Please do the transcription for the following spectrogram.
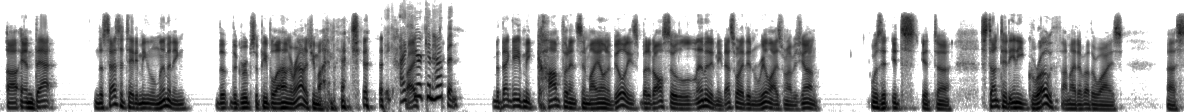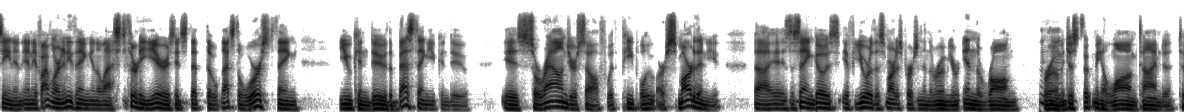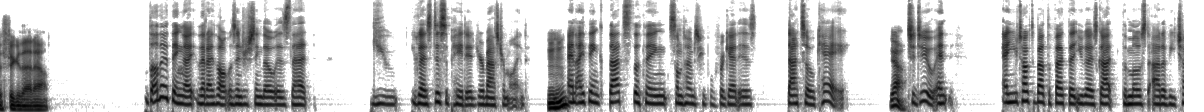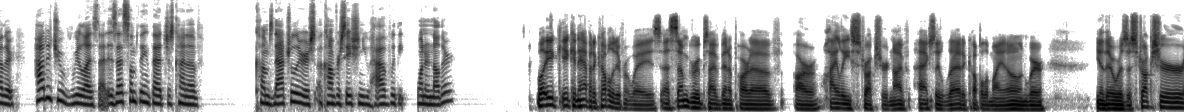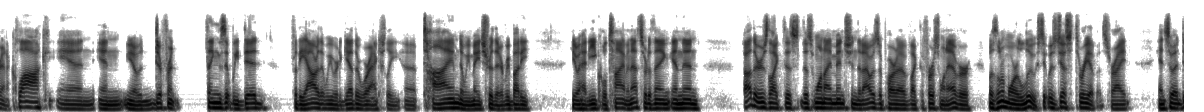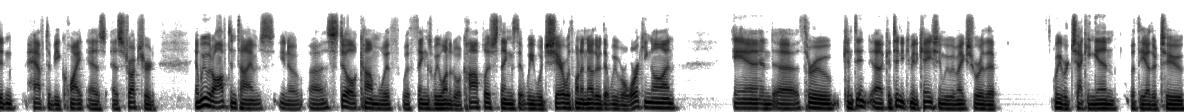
Uh, and that necessitated me limiting the, the groups of people I hung around, as you might imagine. I right? hear it can happen. But that gave me confidence in my own abilities, but it also limited me. That's what I didn't realize when I was young. Was it it's it uh, stunted any growth I might have otherwise uh, seen. And, and if I've learned anything in the last 30 years, it's that the that's the worst thing you can do. The best thing you can do is surround yourself with people who are smarter than you. Uh, as the saying goes, if you're the smartest person in the room, you're in the wrong room. Mm-hmm. It just took me a long time to to figure that out. The other thing that, that I thought was interesting though is that you you guys dissipated your mastermind. Mm-hmm. And I think that's the thing sometimes people forget is that's okay. Yeah. To do. And and you talked about the fact that you guys got the most out of each other. How did you realize that? Is that something that just kind of comes naturally or a conversation you have with one another? Well, it, it can happen a couple of different ways. Uh, some groups I've been a part of are highly structured, and I've actually led a couple of my own where, you know, there was a structure and a clock and and you know different things that we did for the hour that we were together were actually uh, timed, and we made sure that everybody you know had equal time and that sort of thing. And then others like this this one I mentioned that I was a part of, like the first one ever, was a little more loose. It was just three of us, right? And so it didn't have to be quite as as structured. And we would oftentimes, you know, uh, still come with with things we wanted to accomplish, things that we would share with one another that we were working on, and uh, through continu- uh, continued communication, we would make sure that we were checking in with the other two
